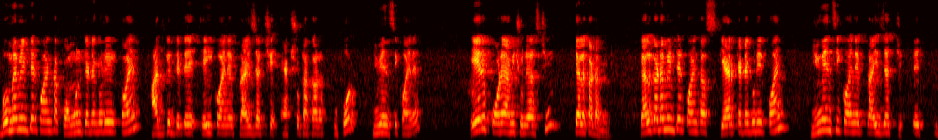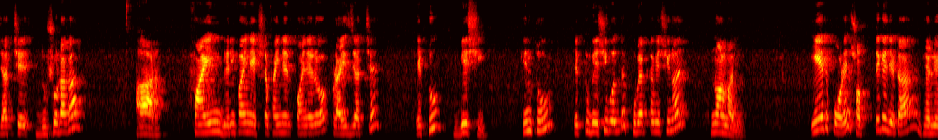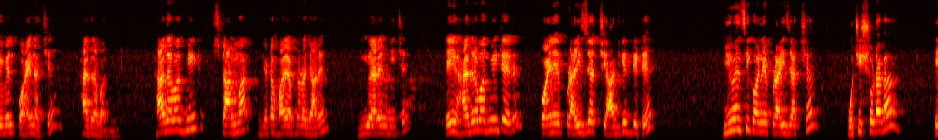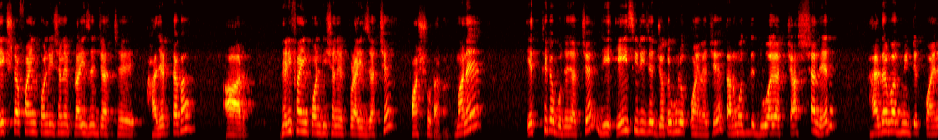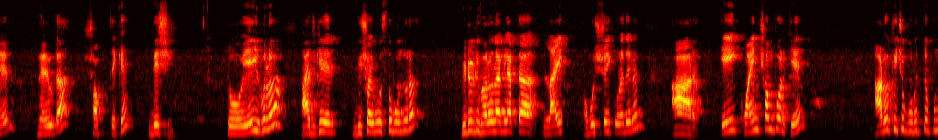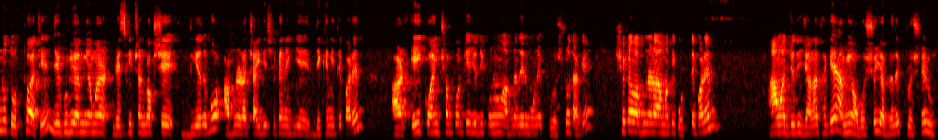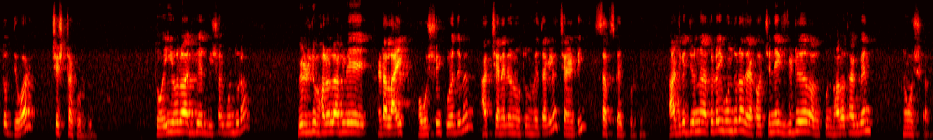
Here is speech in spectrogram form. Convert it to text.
বোম্বে মিন্টের কয়েনটা কমন ক্যাটাগরির কয়েন আজকের ডেটে এই কয়েনের প্রাইস যাচ্ছে একশো টাকার উপর ইউএনসি কয়েনের এরপরে আমি চলে আসছি ক্যালকাটা মিন্ট। ক্যালকাটা মিন্টের কয়েনটা স্কেয়ার ক্যাটাগরির কয়েন ইউএনসি কয়েনের প্রাইস যাচ্ছে যাচ্ছে দুশো টাকা। আর ফাইন ভেরি ফাইন এক্সট্রা ফাইনের কয়েনেরও প্রাইস যাচ্ছে একটু বেশি। কিন্তু একটু বেশি বলতে খুব একটা বেশি নয় নর্মালি এরপরে সবথেকে যেটা ভ্যালুয়েবল কয়েন আছে, হায়দ্রাবাদ মিট হায়দ্রাবাদ মিট স্টানমার্ক যেটা হয় আপনারা জানেন ইউআরএর নিচে। এই হায়দ্রাবাদ মিটের কয়েনের প্রাইস যাচ্ছে, আজকের ডেটে ইউএনসি কয়েনের প্রাইস যাচ্ছে পঁচিশশো টাকা এক্সট্রা ফাইন কন্ডিশনের প্রাইসের যাচ্ছে হাজার টাকা, আর ভেরিফাইন কন্ডিশনের প্রাইস যাচ্ছে পাঁচশো টাকা। মানে এর থেকে বোঝা যাচ্ছে যে এই সিরিজের যতগুলো কয়েন আছে, তার মধ্যে দু চার সালের হায়দ্রাবাদ মিন্টেড কয়েনের ভ্যালুটা সব থেকে বেশি। তো এই হলো আজকের বিষয়বস্তু বন্ধুরা। ভিডিওটি ভালো লাগলে একটা লাইক অবশ্যই করে দেবেন। আর এই কয়েন সম্পর্কে আরও কিছু গুরুত্বপূর্ণ তথ্য আছে, যেগুলি আমি আমার ডেসক্রিপশন বক্সে দিয়ে দেবো। আপনারা চাইলে সেখানে গিয়ে দেখে নিতে পারেন। আর এই কয়েন সম্পর্কে যদি কোনো আপনাদের মনে প্রশ্ন থাকে, সেটাও আপনারা আমাকে করতে পারেন। আমার যদি জানা থাকে, আমি অবশ্যই আপনাদের প্রশ্নের উত্তর দেওয়ার চেষ্টা করব। তো এই হলো আজকের বিষয় বন্ধুরা। ভিডিওটি ভালো লাগলে একটা লাইক অবশ্যই করে দেবেন আর চ্যানেলে নতুন হয়ে থাকলে চ্যানেলটি সাবস্ক্রাইব করবেন আজকের জন্য এতটাই বন্ধুরা, দেখা হচ্ছে নেক্সট ভিডিও ততক্ষণ ভালো থাকবেন, নমস্কার।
